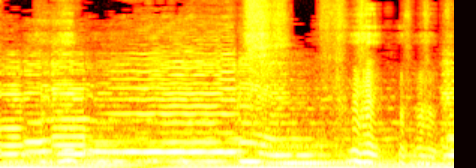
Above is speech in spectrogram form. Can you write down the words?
フフフフ。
